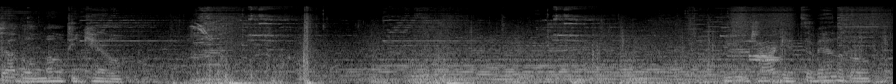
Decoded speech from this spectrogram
Double multi-kill. New targets available.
